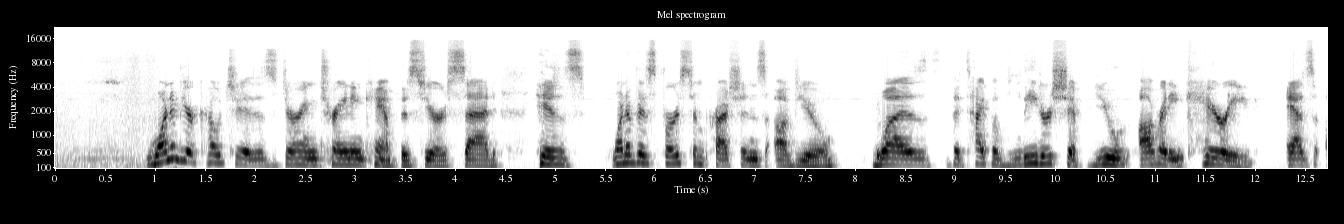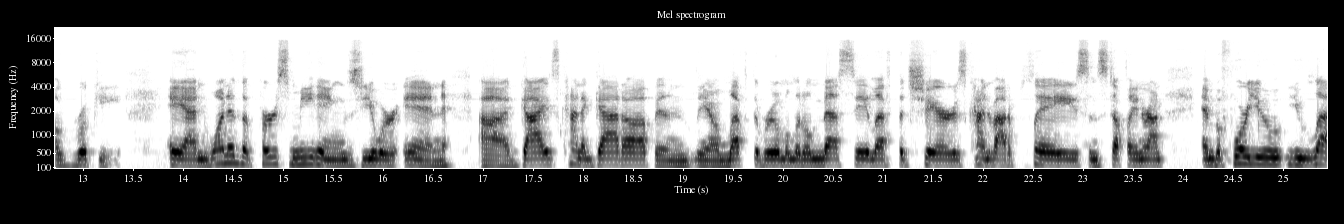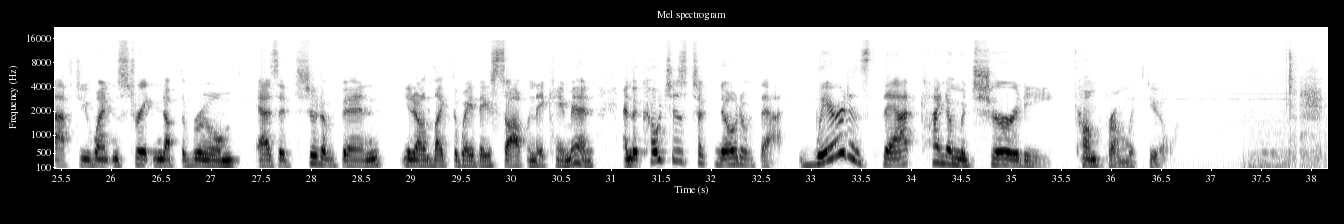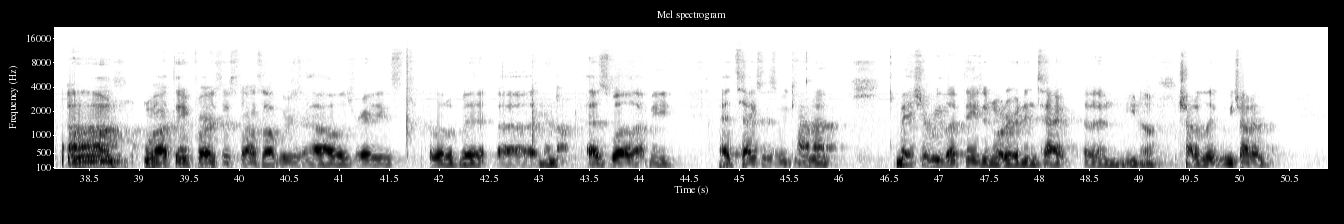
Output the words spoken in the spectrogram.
One of your coaches during training camp this year said his one of his first impressions of you was the type of leadership you already carried as a rookie. And one of the first meetings you were in, uh, guys kind of got up and you know left the room a little messy, left the chairs kind of out of place and stuff laying around. And before you you left, you went and straightened up the room as it should have been, you know, like the way they saw it when they came in. And the coaches took note of that. Where does that kind of maturity come from with you? Um, well, I think first it starts off with just how I was raised a little bit, uh, and then as well. I mean, at Texas, we kind of made sure we left things in order and intact, and you know, try to we try to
